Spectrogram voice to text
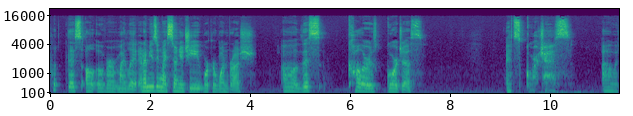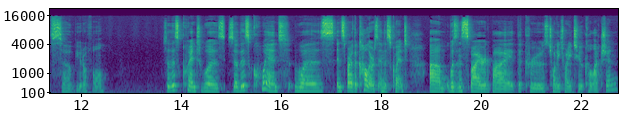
put this all over my lid. And I'm using my Sonia G Worker One brush. Oh, this color is gorgeous. It's gorgeous. Oh, it's so beautiful. So this quint was, so this quint was inspired, the colors in this quint um, was inspired by the Cruise 2022 collection.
